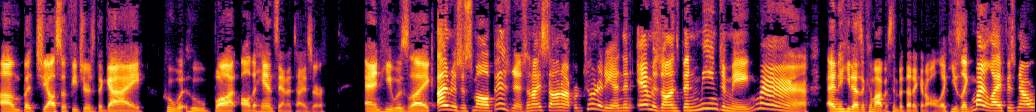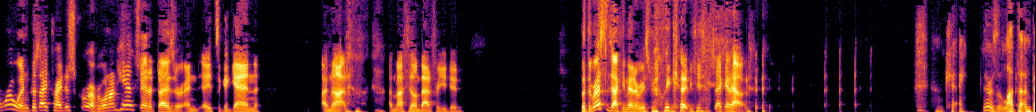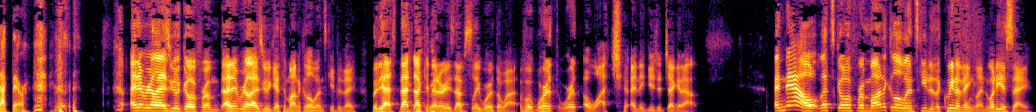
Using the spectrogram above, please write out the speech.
Um, but she also features the guy who who bought all the hand sanitizer. And he was like, I'm just a small business and I saw an opportunity, and then Amazon's been mean to me. And he doesn't come off as sympathetic at all. Like, he's like, My life is now ruined because I tried to screw everyone on hand sanitizer. And it's like, again, I'm not, I'm not feeling bad for you, dude. But the rest of the documentary is really good. You should check it out. Okay, there was a lot to unpack there. I didn't realize we would go from. I didn't realize we would get to Monica Lewinsky today. But yes, that documentary is absolutely worth a watch. Worth worth a watch. I think you should check it out. And now let's go from Monica Lewinsky to the Queen of England. What do you say?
